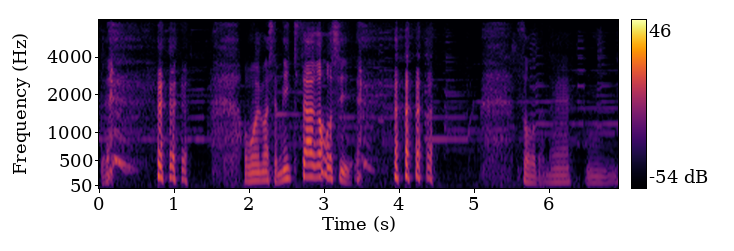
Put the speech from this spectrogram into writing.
て 思いました。ミキサーが欲しい。そうだね。うん。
